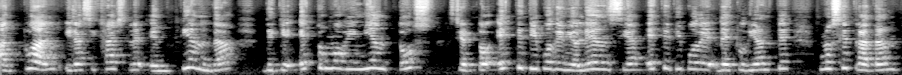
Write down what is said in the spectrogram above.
actual, Iracy Hasler, entienda de que estos movimientos, ¿cierto? Este tipo de violencia, este tipo de, estudiantes no se tratan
